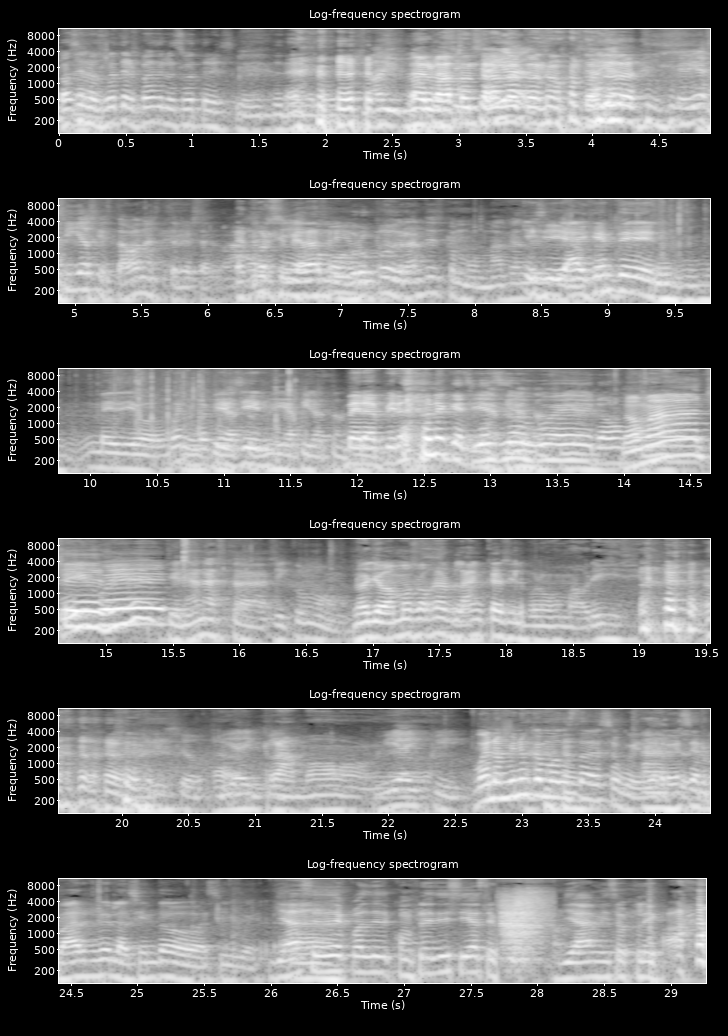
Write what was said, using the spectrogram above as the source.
Pasen los suéteres, pasen los suéteres. Ay, El vato sí, entrando se veía- con un montón de- Se veía sillas que estaban este, reservadas. Es por si me da como frío. grupos grandes, como más grandes. Y si hay gente en medio, bueno, no quiero decir, media piratón. que sí eso, güey. No, No manches, güey. Tenían hasta así como. Nos llevamos hojas blancas y le ponemos Mauricio. Mauricio, Ah, VIP. Ramón. VIP. Bueno, a mí nunca me ha gustado eso, güey, de Ah, reservar el asiento así, güey. Ya Ah. sé de cuál de completo decías. de- Ya me hizo click.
